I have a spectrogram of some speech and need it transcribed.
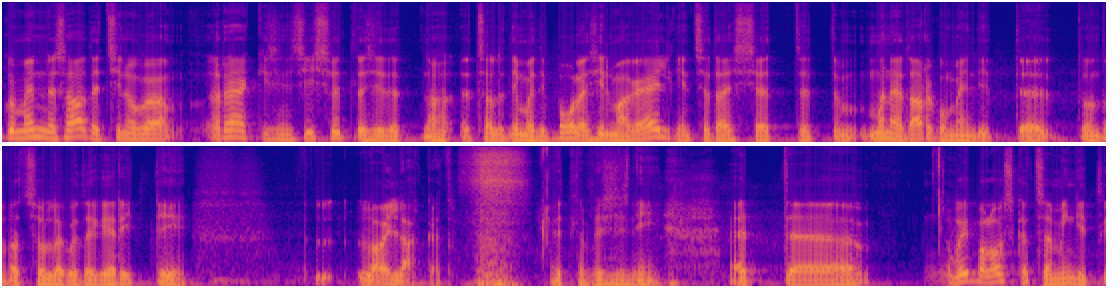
kui ma enne saadet sinuga rääkisin, siis sa ütlesid, et noh, et sa oled niimoodi poole silmaga jälginud seda asja, et, et mõned argumendid tunduvad sulle kuidagi eriti lollakad, ütleme siis nii, et äh, võib-olla oskad sa mingeid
